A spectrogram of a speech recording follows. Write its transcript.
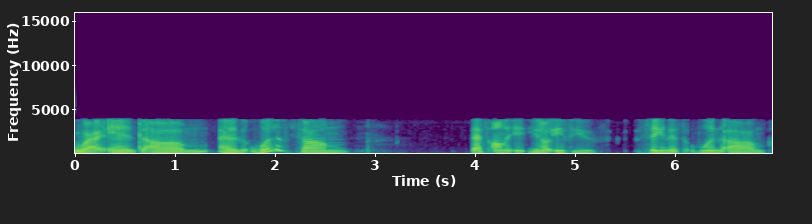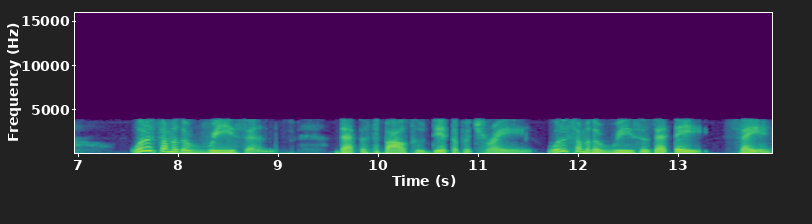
Right, and um, and what if some? That's only you know if you've seen this when um, what are some of the reasons that the spouse who did the betraying? What are some of the reasons that they say in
